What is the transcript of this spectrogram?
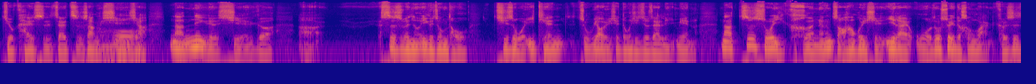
就开始在纸上写一下，哦、那那个写个啊四十分钟一个钟头。其实我一天主要有些东西就在里面了。那之所以可能早上会写，一来我都睡得很晚，可是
